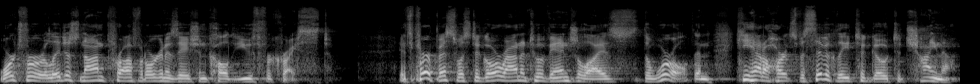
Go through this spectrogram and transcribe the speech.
worked for a religious nonprofit organization called Youth for Christ. Its purpose was to go around and to evangelize the world. And he had a heart specifically to go to China.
